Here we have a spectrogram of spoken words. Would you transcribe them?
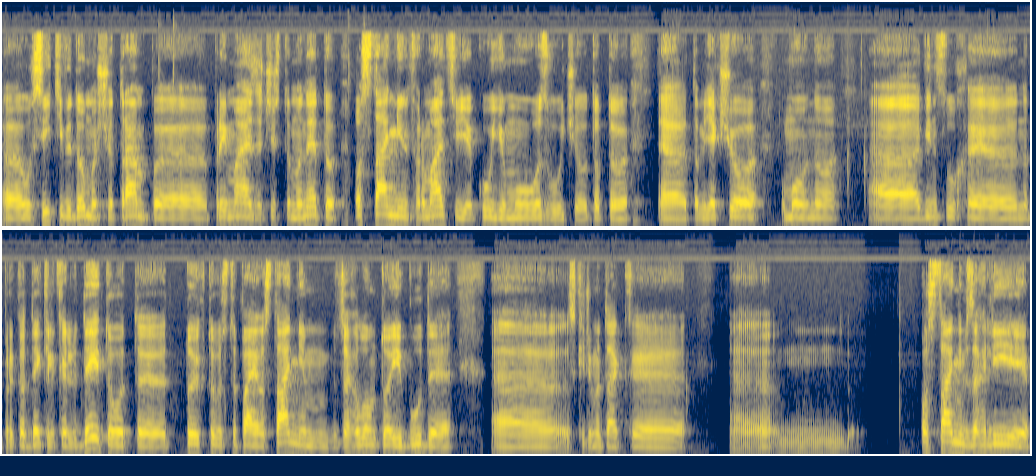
е, у світі відомо, що Трамп е, приймає за чисту монету останню інформацію, яку йому озвучили. Тобто, там, якщо умовно. Він слухає, наприклад, декілька людей. То от той, хто виступає останнім, загалом той і буде, скажімо так, останнім взагалі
